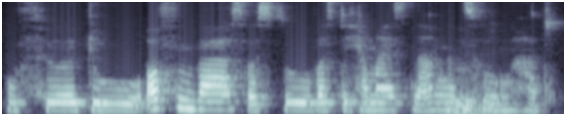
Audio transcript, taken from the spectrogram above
wofür du offen warst, was du, was dich am meisten angezogen mhm. hat?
